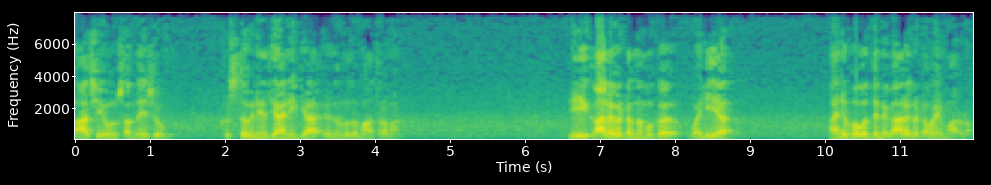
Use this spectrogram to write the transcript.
ആശയവും സന്ദേശവും ക്രിസ്തുവിനെ ധ്യാനിക്കുക എന്നുള്ളത് മാത്രമാണ്. ഈ കാലഘട്ടം നമുക്ക് വലിയ അനുഭവത്തിന്റെ കാലഘട്ടമായി മാറണം.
